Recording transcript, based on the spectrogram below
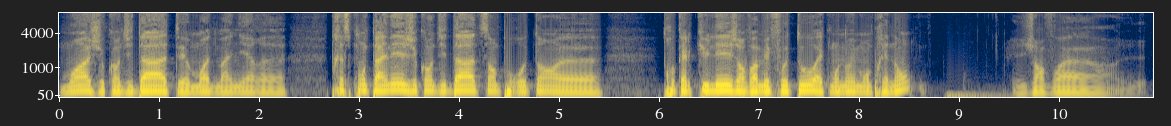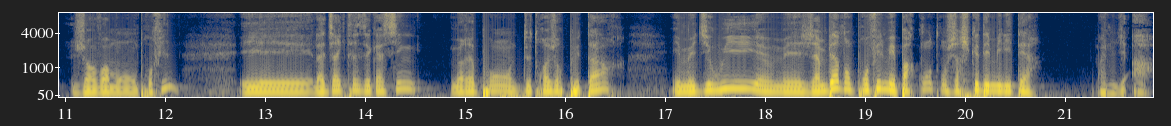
moi, je candidate, moi de manière très spontanée, je candidate sans pour autant trop calculer, j'envoie mes photos avec mon nom et mon prénom j'envoie mon profil. Et la directrice de casting me répond deux trois jours plus tard et me dit oui mais j'aime bien ton profil mais par contre on cherche que des militaires. Moi je me dis ah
